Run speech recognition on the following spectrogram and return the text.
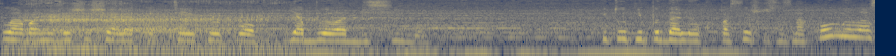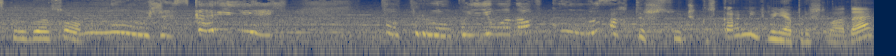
Слова не защищали от когтей и клыков. Я был от бессилия. И тут неподалеку послышался знакомый ласковый голосок. Ну же, скорей! Попробуй его на вкус! Ах ты ж, сучка, скормить меня пришла, да?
